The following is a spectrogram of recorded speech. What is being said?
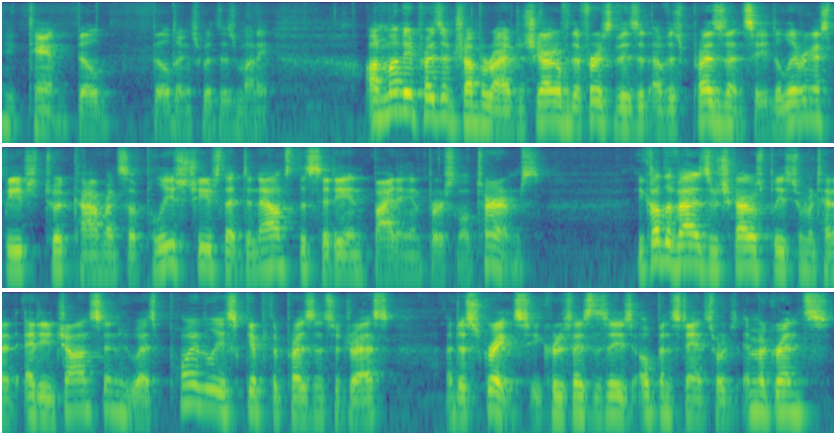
he can't build buildings with his money. On Monday, President Trump arrived in Chicago for the first visit of his presidency, delivering a speech to a conference of police chiefs that denounced the city in biting and personal terms. He called the values of Chicago's police superintendent Eddie Johnson, who has pointedly skipped the president's address, a disgrace. He criticized the city's open stance towards immigrants.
